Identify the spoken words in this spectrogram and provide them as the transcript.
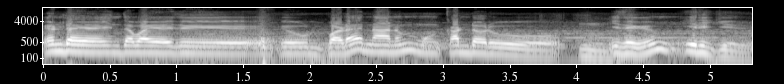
எந்த இந்த வயதுக்கு உட்பட நானும் கண்ட ஒரு. இதுவும் இருக்குது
